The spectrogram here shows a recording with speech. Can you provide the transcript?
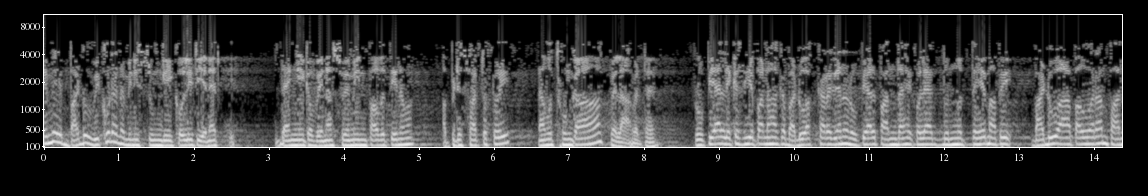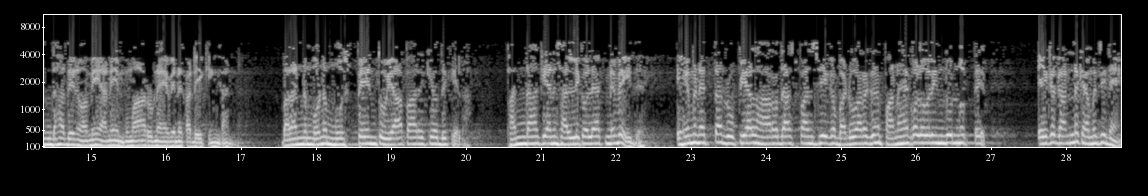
නෙමෙයි බඩු විකුණන මිනිස්සුන්ගේ ක්වොලිටිය නැත්තේ. දැන් ඒක වෙනස් වෙමින් පවතිනවා. අපිට සතුටුයි. නමුත් හුඟක් වෙලාවට රුපියල් 150ක බඩුවක් අරගෙන රුපියල් 5000 කොලයක් දුන්නොත් එහෙම අපි බඩුව ආපහු අරන් 5000 දෙනවා. මේ අනේ මාරු නෑ වෙන කඩේකින් ගන්න. බලන්න මොන මුස්පේන්තු ව්‍යාපාරිකයෝද කියලා. 5000 කියන්නේ සල්ලි කොලයක් නෙවෙයිද? එහෙම නැත්නම් රුපියල් 4500ක බඩුව අරගෙන 50 කොල වලින් දුන්නොත් ඒක ගන්න කැමති නෑ.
